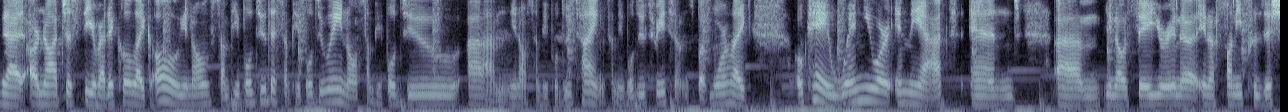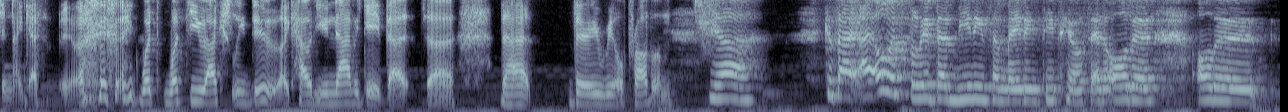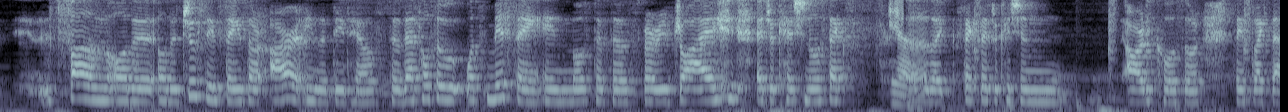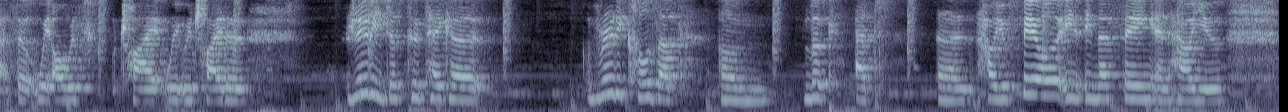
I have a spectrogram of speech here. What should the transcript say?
that are not just theoretical like oh you know some people do this some people do anal some people do um, you know some people do tying some people do threesomes but more like okay when you are in the act and um, you know say you're in a in a funny position i guess you know, like what what do you actually do? Like how do you navigate that uh, that very real problem? Yeah. Because I, I always believe that meanings are made in details and all the all the fun all the all the juicy things are, are in the details. So that's also what's missing in most of those very dry educational sex Yeah. uh, like sex education articles or things like that. So we always try we, we try to really just to take a really close up um, look at uh, how you feel in, in that thing and how you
